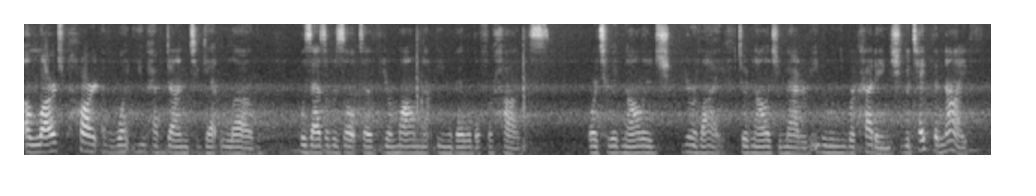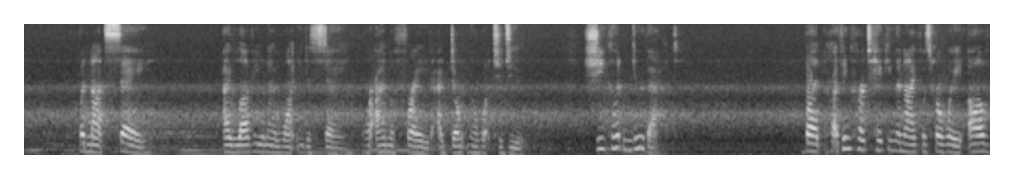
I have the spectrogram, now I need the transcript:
A large part of what you have done to get love was as a result of your mom not being available for hugs or to acknowledge your life, to acknowledge you mattered. Even when you were cutting, she would take the knife, but not say, I love you and I want you to stay, or I'm afraid, I don't know what to do. She couldn't do that. But I think her taking the knife was her way of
